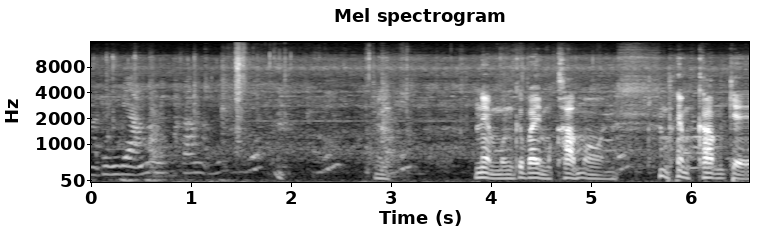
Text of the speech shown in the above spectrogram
มาถึงยางมันตั้งเนี่ยมึงคือใบมะขามอ่อน ใบมะขามแก่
